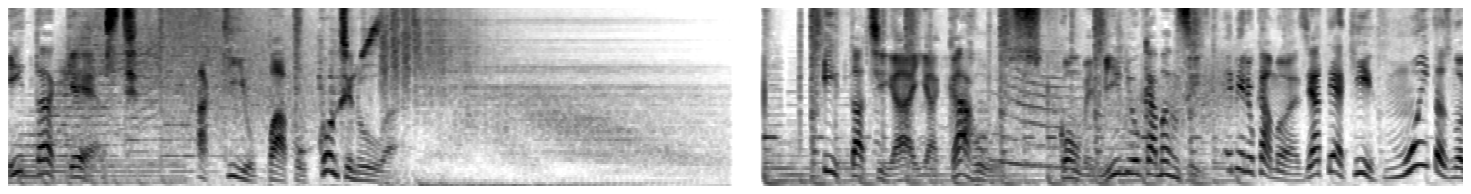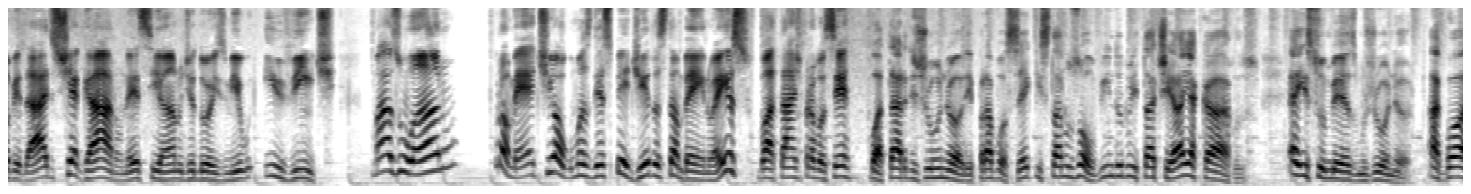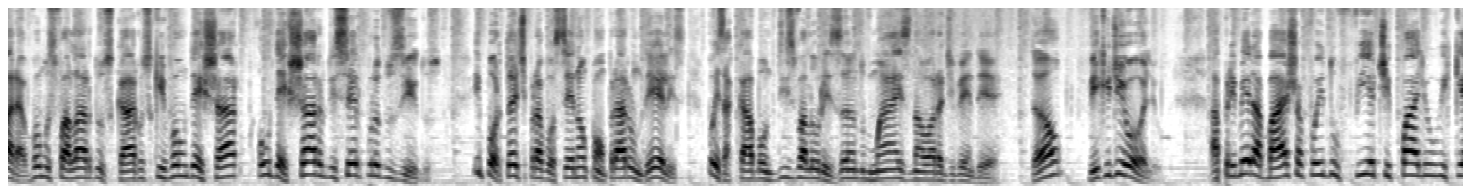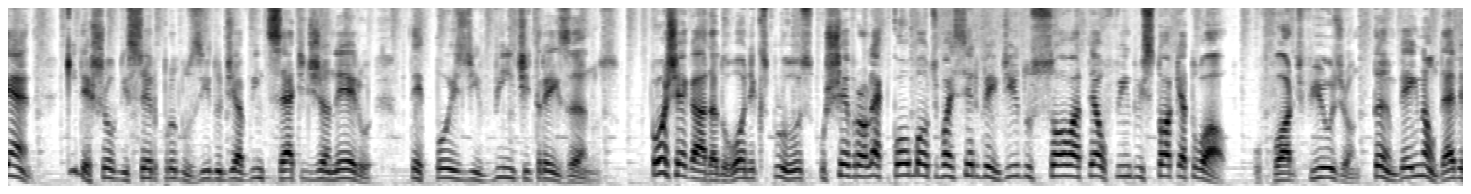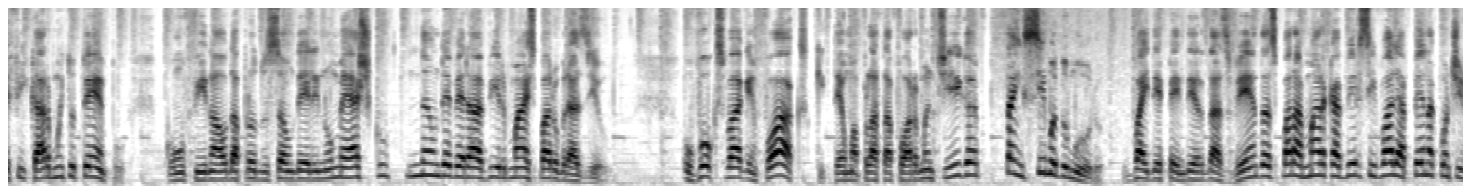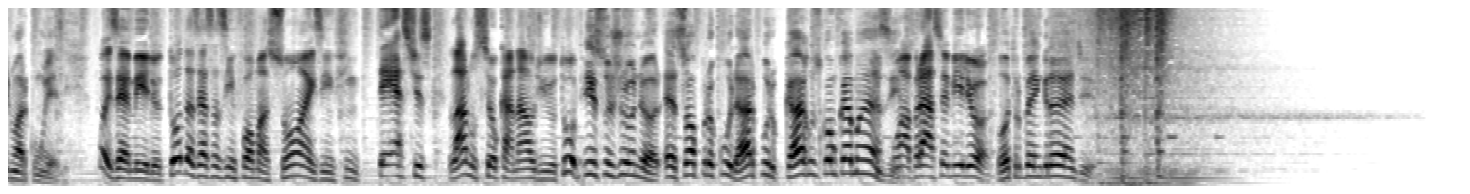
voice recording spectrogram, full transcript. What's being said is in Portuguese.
Itacast. Aqui o papo continua. Itatiaia Carros, com Emílio Camanzi. Emílio Camanzi, até aqui muitas novidades chegaram nesse ano de 2020. Mas o ano promete algumas despedidas também, não é isso? Boa tarde para você. Boa tarde, Júnior, e para você que está nos ouvindo no Itatiaia Carros. É isso mesmo, Júnior. Agora vamos falar dos carros que vão deixar ou deixaram de ser produzidos. Importante para você não comprar um deles, pois acabam desvalorizando mais na hora de vender. Então, fique de olho. A primeira baixa foi do Fiat Palio Weekend, que deixou de ser produzido dia 27 de janeiro, depois de 23 anos. Com a chegada do Onix Plus, o Chevrolet Cobalt vai ser vendido só até o fim do estoque atual. O Ford Fusion também não deve ficar muito tempo. Com o final da produção dele no México, não deverá vir mais para o Brasil. O Volkswagen Fox, que tem uma plataforma antiga, está em cima do muro. Vai depender das vendas para a marca ver se vale a pena continuar com ele. Pois é, Emílio, todas essas informações, enfim, testes lá no seu canal de YouTube. Isso, Júnior, é só procurar por Carros com Camanzi. Um abraço, Emílio. Outro bem grande.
